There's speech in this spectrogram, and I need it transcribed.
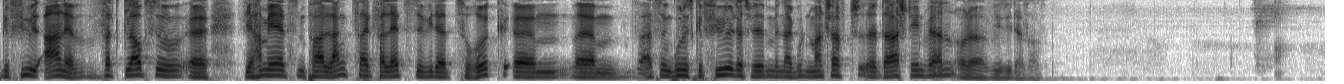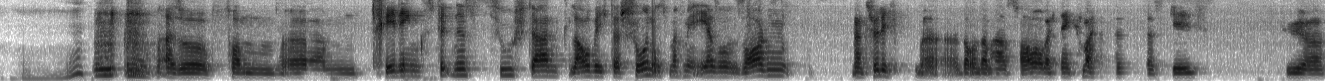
Gefühl, Arne? Was glaubst du? Äh, wir haben ja jetzt ein paar Langzeitverletzte wieder zurück. Ähm, ähm, hast du ein gutes Gefühl, dass wir mit einer guten Mannschaft äh, dastehen werden? Oder wie sieht das aus? Also vom ähm, Trainings-Fitness-Zustand glaube ich das schon. Ich mache mir eher so Sorgen, natürlich äh, bei unserem HSV, aber ich denke mal, das gilt für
